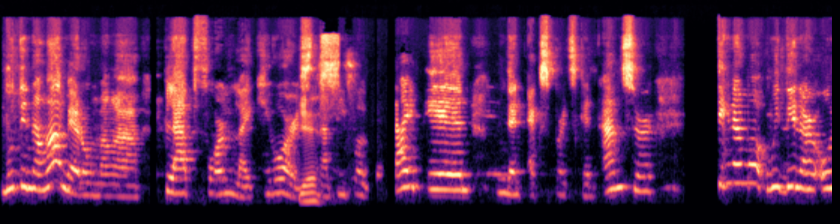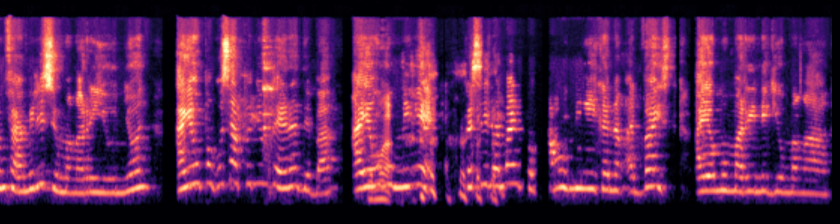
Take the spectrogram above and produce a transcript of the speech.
Buti na nga merong mga platform like yours yes. na people can type in and then experts can answer. Tingnan mo, within our own families, yung mga reunion, ayaw pag-usapan yung pera, di ba? Ayaw Tama. humingi. Kasi naman, pag humingi ka ng advice, ayaw mo marinig yung mga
